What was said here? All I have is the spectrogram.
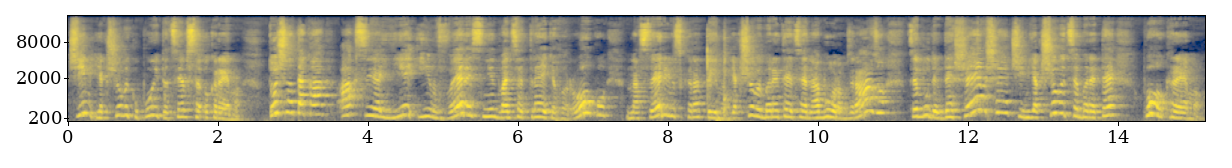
чим якщо ви купуєте це все окремо. Точно така акція є і в вересні 23-го року на серію з кератином. Якщо ви берете це набором зразу, це буде дешевше, чим якщо ви це берете поокремо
